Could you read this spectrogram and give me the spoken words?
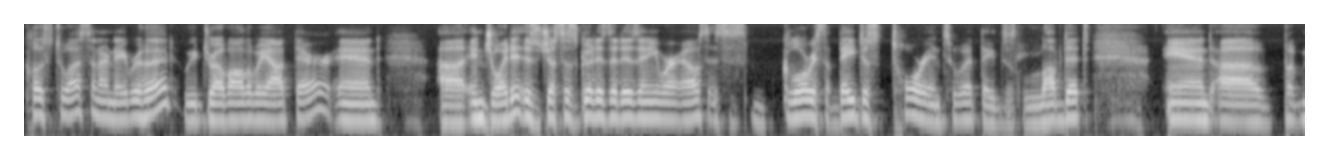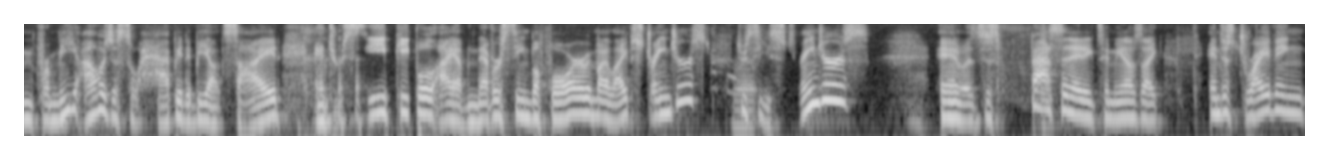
close to us in our neighborhood. We drove all the way out there and uh, enjoyed it. It's just as good as it is anywhere else. It's just glorious. They just tore into it. They just loved it. And uh, but for me, I was just so happy to be outside and to see people I have never seen before in my life, strangers, to see strangers, and it was just fascinating to me. I was like, and just driving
